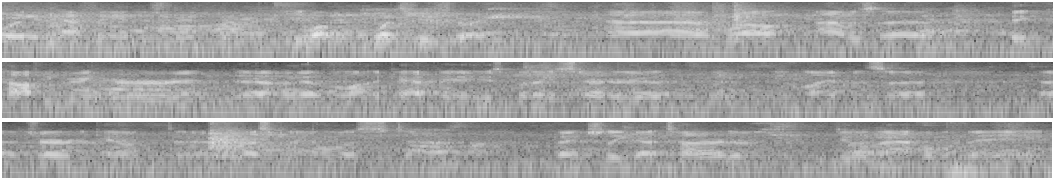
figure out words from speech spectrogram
or in the cafe industry. What, what's your story? Uh, well, I was a big coffee drinker and uh, hung out in a lot of cafes, but I started out in life as a, a chartered accountant and an investment analyst, and eventually got tired of doing that whole thing and,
